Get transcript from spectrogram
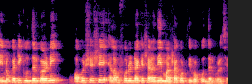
এই নৌকাটিকে উদ্ধার করেনি, অবশেষে অ্যালার্ম ফোনের ডাকে সারা দিয়ে মাল্টা কর্তৃপক্ষ উদ্ধার করেছে।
